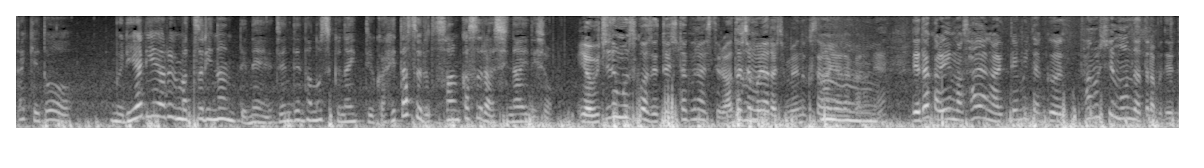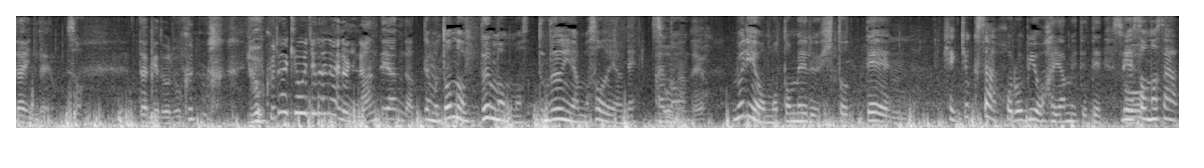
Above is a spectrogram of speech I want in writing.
だけど無理やりやる祭りなんてね全然楽しくないっていうか下手すると参加すらしないでしょ。いやうちの息子は絶対したくないってる私も嫌だし面倒くさがり屋だからね、でだから今さやが言ってみたく楽しいもんだったらば出たいんだよ。そう。だけどろくな ろくな教授がないのになんでやんだって。でもどの部門も分野もそうだよね。そうなんだよ。無理を求める人って、結局さ滅びを早めててでそのさ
